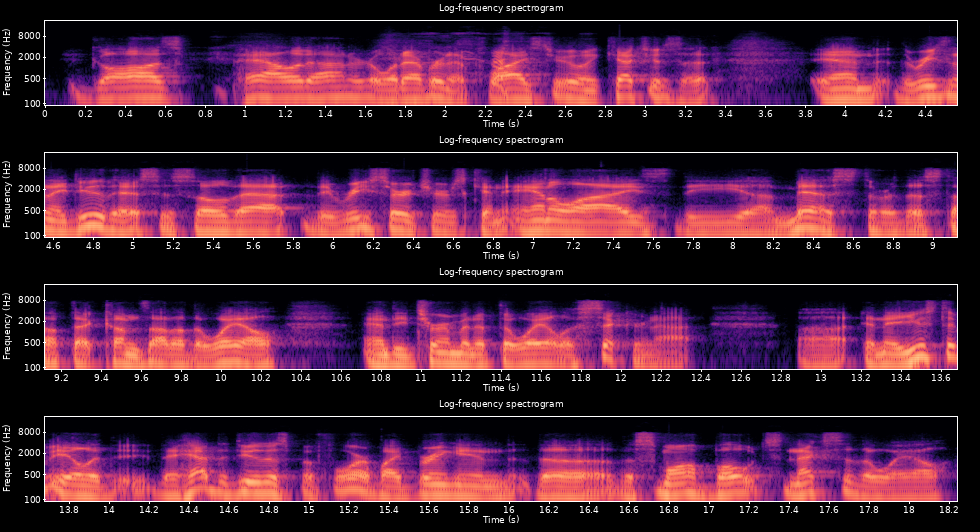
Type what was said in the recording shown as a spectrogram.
gauze pallet on it or whatever, and it flies through and catches it. And the reason they do this is so that the researchers can analyze the uh, mist or the stuff that comes out of the whale and determine if the whale is sick or not. Uh, and they used to be able to. They had to do this before by bringing the the small boats next to the whale,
